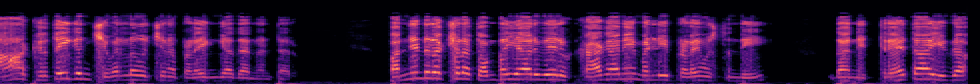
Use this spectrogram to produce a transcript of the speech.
ఆ కృతయుగం చివరిలో వచ్చిన ప్రళయంగా దాన్ని అంటారు. పన్నెండు లక్షల తొంభై ఆరు వేలు కాగానే మళ్ళీ ప్రళయం వస్తుంది. దాన్ని త్రేతాయుగ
